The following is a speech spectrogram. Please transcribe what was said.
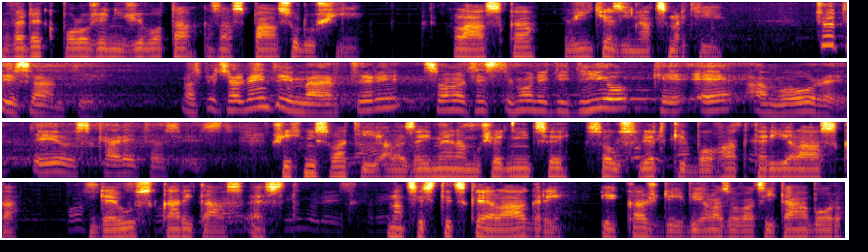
vede k položení života za spásu duší. Láska vítězí nad smrtí. Tutti santi, ma specialmente i martiri, sono testimoni di Dio che è amore, Deus caritas est. Všichni svatí, ale zejména mučedníci, jsou svědky Boha, který je láska. Deus caritas est. Nacistické lágry i každý vyhlazovací tábor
